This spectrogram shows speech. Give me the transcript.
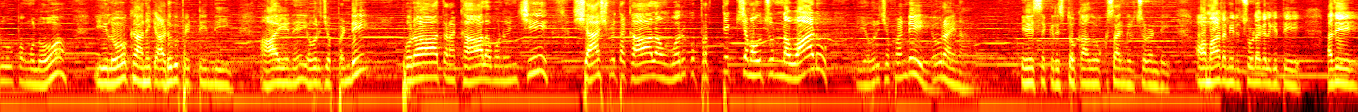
రూపములో ఈ లోకానికి అడుగు పెట్టింది ఆయనే ఎవరు చెప్పండి? పురాతన కాలము నుంచి శాశ్వత కాలం వరకు ప్రత్యక్షమవుతున్న వాడు ఎవరు చెప్పండి? ఎవరైనా? ఆయన ఏసుక్రీస్తు కాదు ఒకసారి మీరు చూడండి. ఆ మాట మీరు చూడగలిగితే అదే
